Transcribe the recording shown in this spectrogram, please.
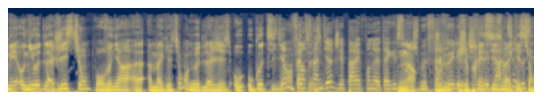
Mais au niveau de la gestion, pour revenir à, à ma question, au niveau de la gestion, au, au quotidien, en fait, en train de dire que j'ai pas répondu à ta question. Non, je me fais je- engueuler. je vais précise ma question.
